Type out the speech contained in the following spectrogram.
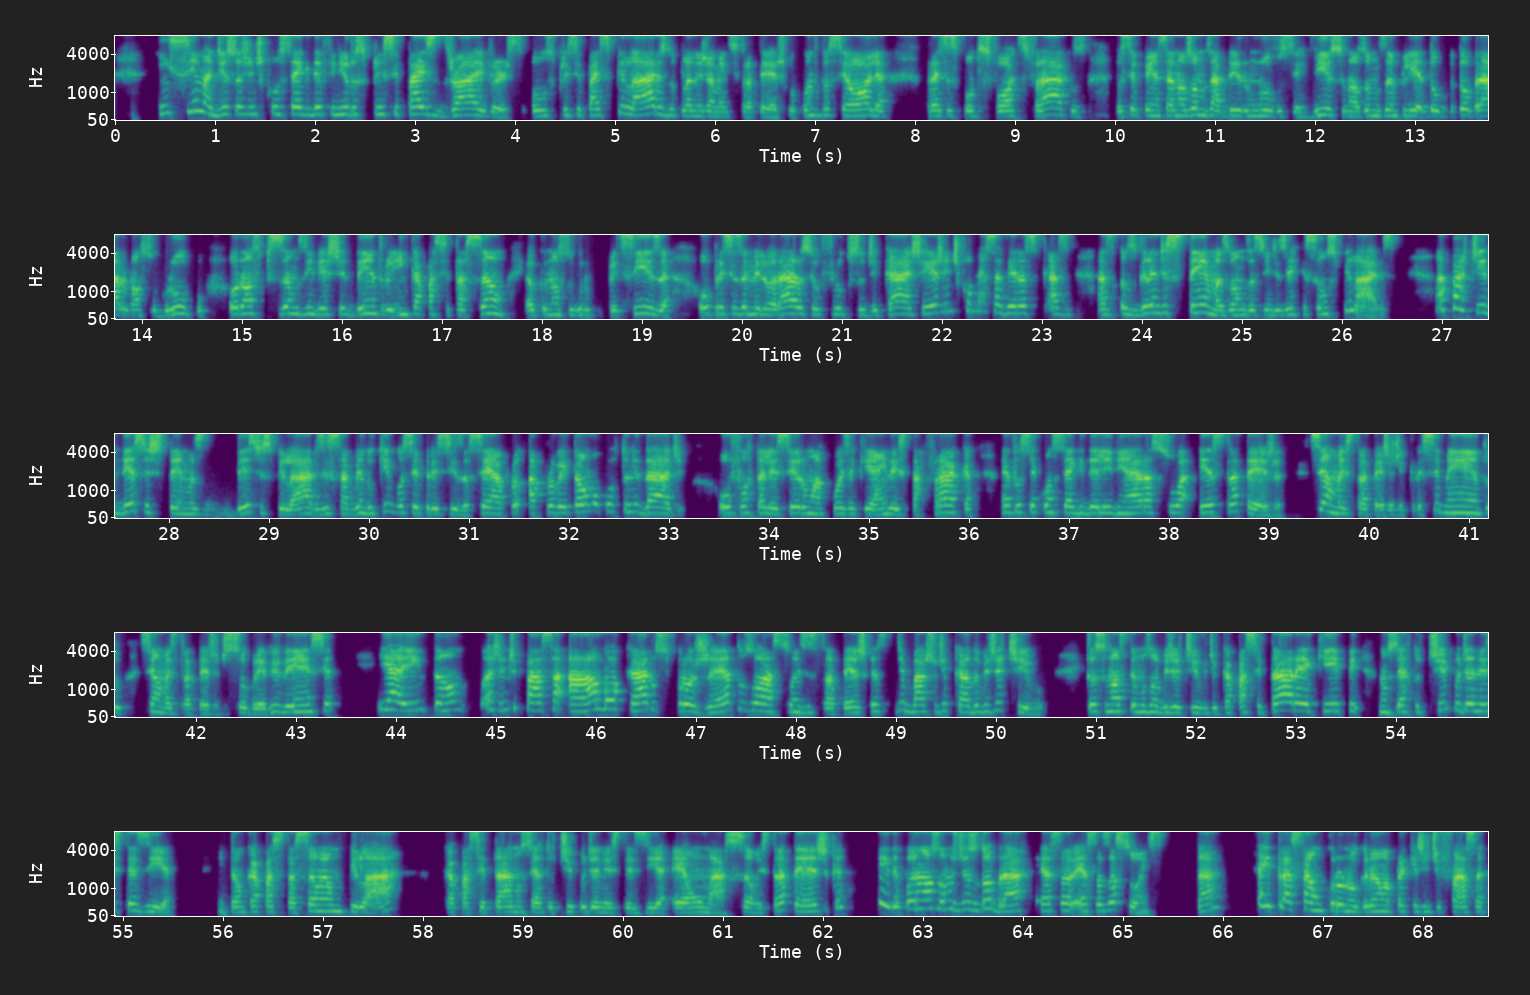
Em cima disso, a gente consegue definir os principais drivers, ou os principais pilares do planejamento estratégico. Quando você olha para esses pontos fortes, fracos, você pensa, nós vamos abrir um novo serviço, nós vamos ampliar, do, dobrar o nosso grupo, ou nós precisamos investir dentro em capacitação, é o que o nosso grupo precisa, ou precisa melhorar o seu fluxo de caixa, e a gente começa a ver as, as, as, os grandes temas, vamos assim dizer, que são os pilares. A partir desses temas, desses pilares, e sabendo o que você precisa, se é aproveitar uma oportunidade ou fortalecer uma coisa que ainda está fraca, aí você consegue delinear a sua estratégia. Se é uma estratégia de crescimento, se é uma estratégia de sobrevivência, e aí então a gente passa a alocar os projetos ou ações estratégicas debaixo de cada objetivo. Então, se nós temos um objetivo de capacitar a equipe num certo tipo de anestesia, então, capacitação é um pilar, capacitar num certo tipo de anestesia é uma ação estratégica, e depois nós vamos desdobrar essa, essas ações, tá? Aí traçar um cronograma para que a gente faça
